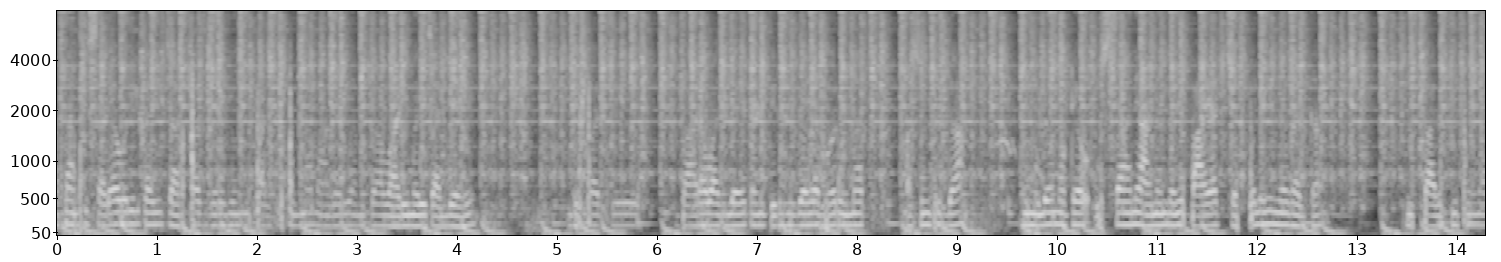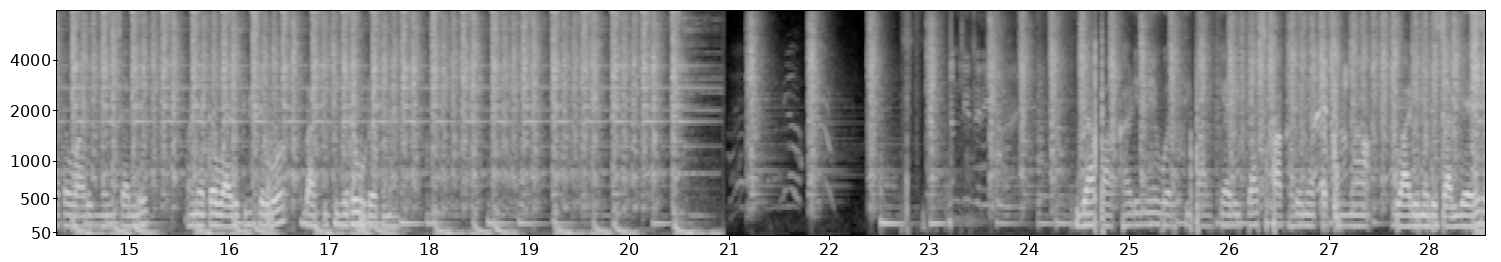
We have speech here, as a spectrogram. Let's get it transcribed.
आता आमची सड्यावरील काही चार पाच घरं घेऊन पालखी पुन्हा माघारी आमच्या वाडीमध्ये चालली आहे. दुपारचे बारा वाजले आहेत आणि तरीसुद्धा या भर उन्हात असूनसुद्धा ही मुलं मोठ्या उत्साहाने आनंदाने पायात चप्पलही न घालता ही पालखी पुन्हा आता वाडीत घेऊन चालली आहेत आणि आता वाडीतील सर्व बाकीची घरं उडकणार ज्या पाखाडीने वरती पालखी आली त्याच पाखाडीने आता पुन्हा वाडीमध्ये चालली आहे.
